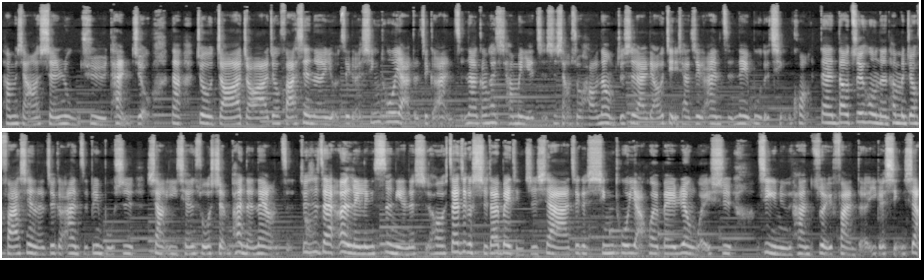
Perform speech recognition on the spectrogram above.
他们想要深入去探究。那就找啊找啊，就发现呢有这个辛托亚的这个案子。那刚开始他们也只是想说，好，那我们就是来了解一下这个案子内部的情况。但到最后呢？他们就发现了这个案子并不是像以前所审判的那样子，就是在二零零四年的时候，在这个时代背景之下，这个辛托亚会被认为是妓女和罪犯的一个形象。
